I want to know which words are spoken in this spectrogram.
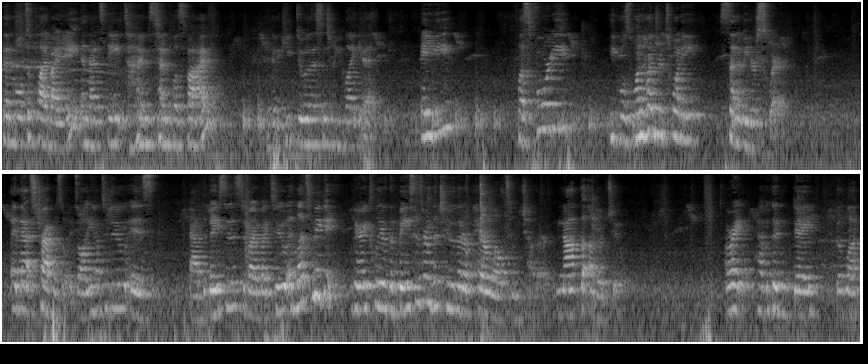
Then multiply by 8, and that's 8 times 10 plus 5. You're going to keep doing this until you like it. 80 plus 40 equals 120 centimeters squared. And that's trapezoids. All you have to do is add the bases, divide by 2, and let's make it very clear the bases are the two that are parallel to each other, not the other two. All right, have a good day. Good luck.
